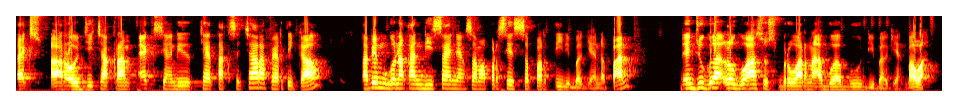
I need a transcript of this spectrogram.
teks ROG Cakram X yang dicetak secara vertikal, tapi menggunakan desain yang sama persis seperti di bagian depan, dan juga logo Asus berwarna abu-abu di bagian bawah.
